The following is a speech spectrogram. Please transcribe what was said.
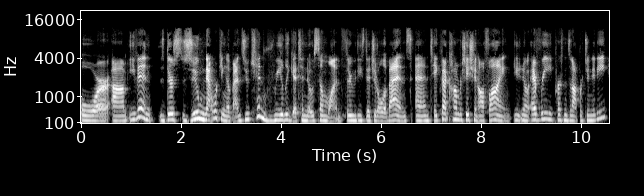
or um, even there's zoom networking events. You can really get to know someone through these digital events and take that conversation offline. You know every person's an opportunity.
